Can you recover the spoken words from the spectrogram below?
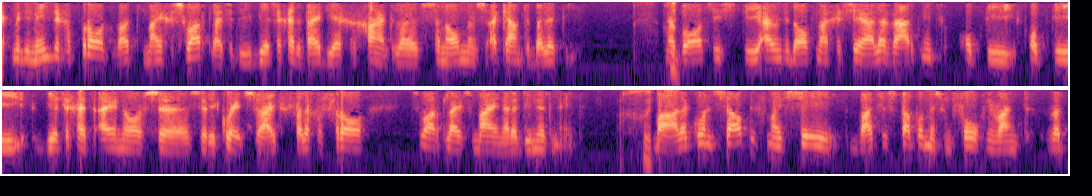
ek met die mense gepraat wat my geswartlys het, die besigheid het uit deur gegaan het. Hulle se naam is accountability. Nou basies die ouens het daar vir my gesê hulle werk net op die op die besigheidseienaar se se request. So hy het hulle gevra swartlys my en hulle doen dit net. Goed. Maar hulle kon self nie vir my sê wat se stappe mens moet volg nie want wat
